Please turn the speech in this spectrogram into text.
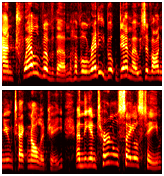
and 12 of them have already booked demos of our new technology, and the internal sales team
